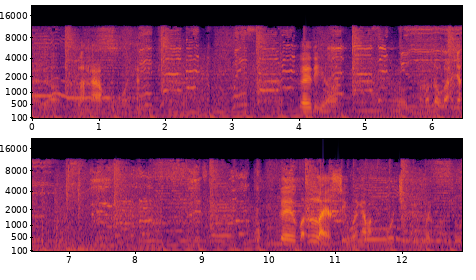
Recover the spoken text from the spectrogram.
này uh, là ham đúng không anh em? Ok thì uh, uh, bắt đầu lại nhé ok vẫn lẻ xỉu anh em ạ. Ôi chỉ phỉnh một chút.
